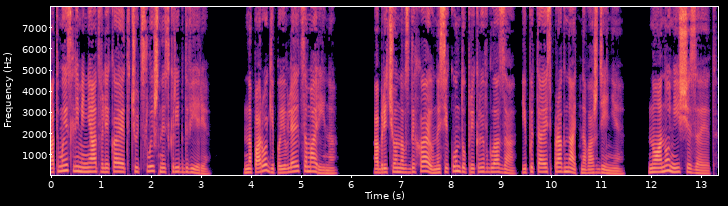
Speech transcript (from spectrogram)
От мысли меня отвлекает чуть слышный скрип двери. На пороге появляется Марина. Обреченно вздыхаю, на секунду прикрыв глаза и пытаясь прогнать наваждение. Но оно не исчезает.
